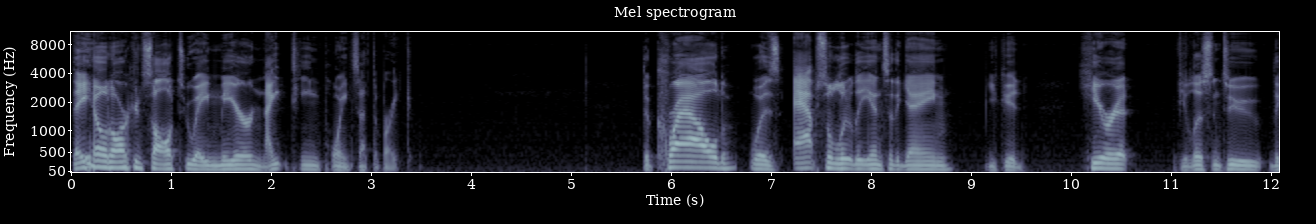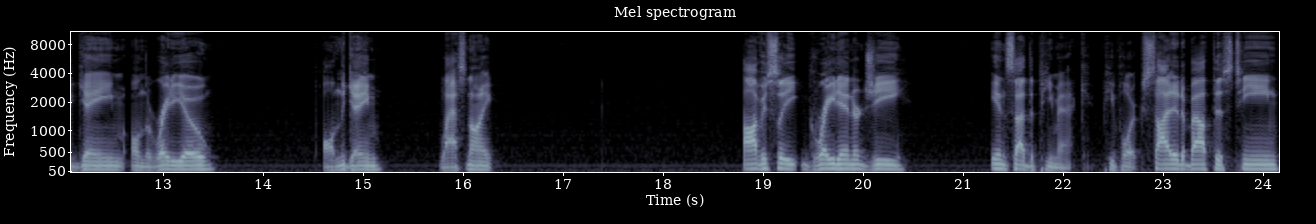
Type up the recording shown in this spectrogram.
They held Arkansas to a mere 19 points at the break. The crowd was absolutely into the game. You could hear it if you listen to the game on the radio on the game last night. Obviously, great energy inside the PMAC. People are excited about this team.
